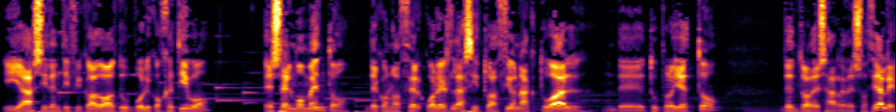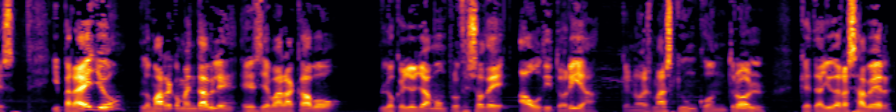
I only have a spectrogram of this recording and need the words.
y has identificado a tu público objetivo, es el momento de conocer cuál es la situación actual de tu proyecto dentro de esas redes sociales. Y para ello, lo más recomendable es llevar a cabo lo que yo llamo un proceso de auditoría, que no es más que un control que te ayudará a saber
